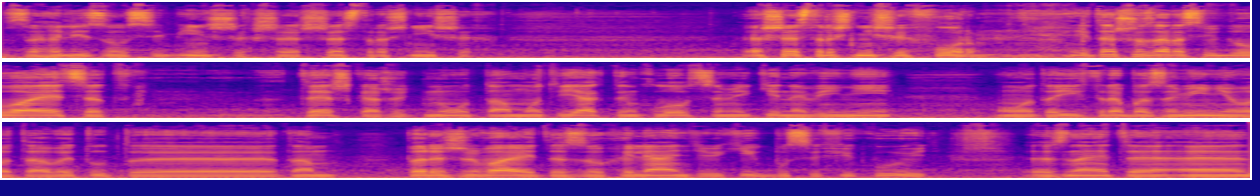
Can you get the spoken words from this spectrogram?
взагалі зовсім інших, ще, ще страшніших. Ще страшніших форм. І те, що зараз відбувається, теж кажуть, ну там от як тим хлопцям, які на війні, от, а їх треба замінювати, а ви тут е, там переживаєте за ухилянтів, яких бусифікують. Е, Знаєте, е,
